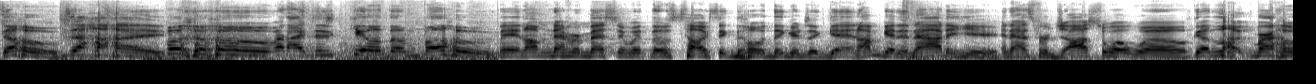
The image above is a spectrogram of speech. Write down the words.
dough. Die. Boom, and I just killed them both. Man, I'm never messing with those toxic gold diggers again. I'm getting out of here. And as for Joshua, well, good luck, bro.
